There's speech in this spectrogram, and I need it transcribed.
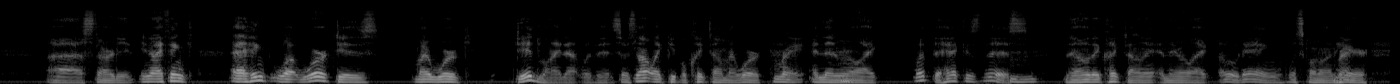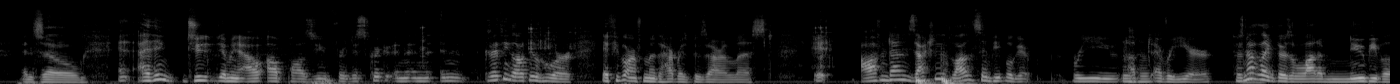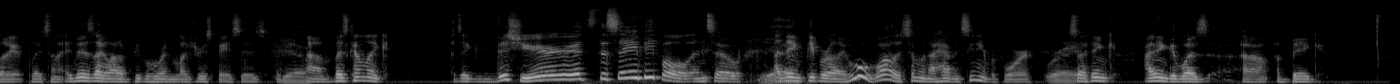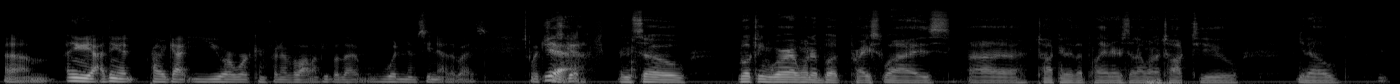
uh started you know i think i think what worked is my work did line up with it so it's not like people clicked on my work Right. and then we're like, "What the heck is this?" Mm-hmm. No, they clicked on it and they were like, "Oh, dang, what's going on Right. here?" And so, And I think too. I mean, I'll, I'll pause you for just quick, and and and because I think a lot of people who are, if people aren't familiar with the Harper's Bazaar list, it oftentimes is actually a lot of the same people get re upped Mm-hmm. every year. So it's not like there's a lot of new people that get placed on it. It is like a lot of people who are in luxury spaces. Yeah. Um, but it's kind of like. It's like this year, it's the same people, and so I think people are like, "Ooh, wow, there's someone I haven't seen here before." Right. So I think I think it was uh, a big um, I think yeah, I think it probably got your work in front of a lot more people that wouldn't have seen it otherwise, which is good. And so, booking where I want to book price wise, uh, talking to the planners that I want to talk to, you know,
